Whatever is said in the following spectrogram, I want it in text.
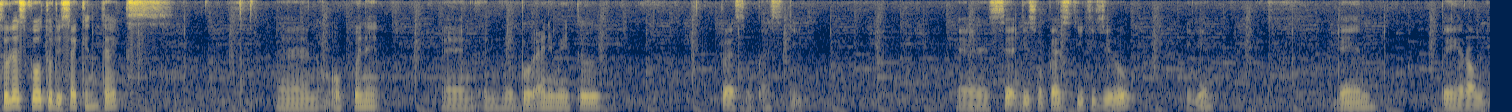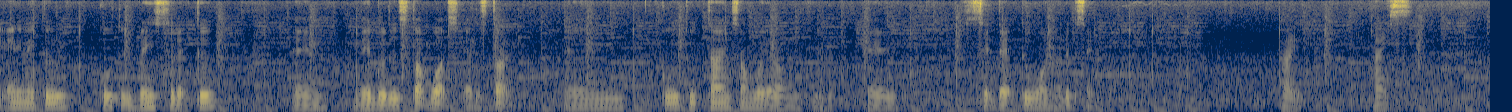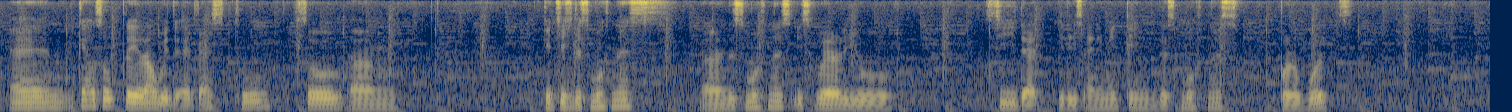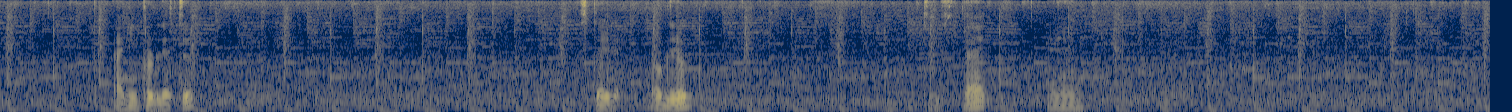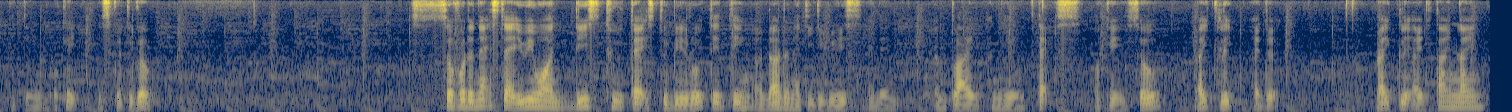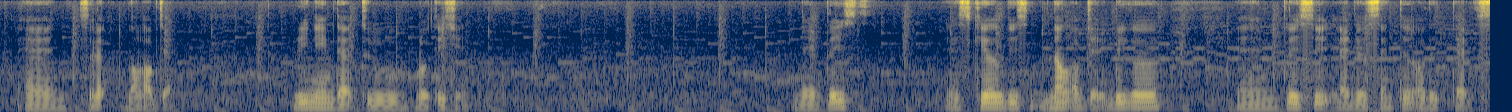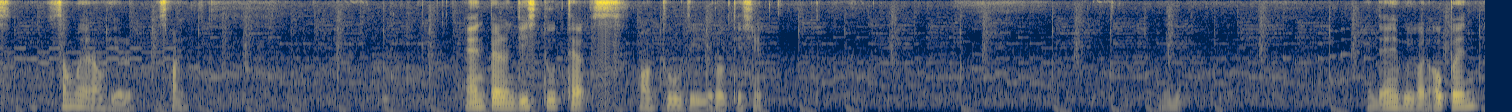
so let's go to the second text and open it and enable animator press opacity. And set this opacity to 0 again. Then playing around with the animator go to the range selector and enable the stopwatch at the start and go to time somewhere around here and set that to 100% right. Nice and you can also play around with the advanced tool. So um, you can change the smoothness. And the smoothness is where you see that it is animating the smoothness per word. I mean per letter. Let's play that earlier choose that. And think okay it's good to go. So for the next step we want these two texts to be rotating another 90 degrees and then apply a new text okay so right click at the right click at the timeline and select null object. Rename that to rotation. And then place and scale this null object bigger and place it at the center of the text somewhere around here it's fine. And parent these two texts onto the rotation. And then we're to open.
